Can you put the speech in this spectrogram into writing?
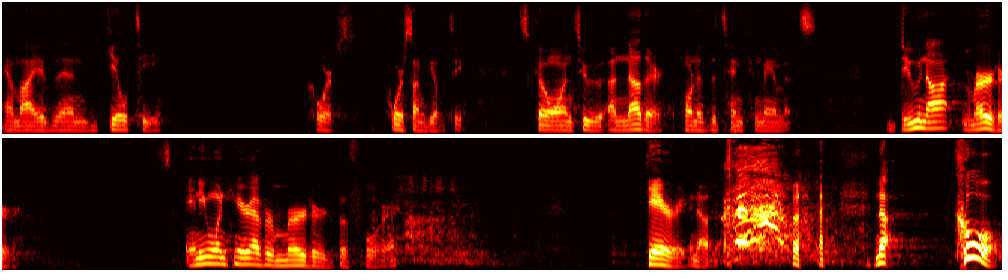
Am I then guilty? Of course. Of course, I'm guilty. Let's go on to another one of the Ten Commandments do not murder. Has anyone here ever murdered before? Gary, no. no. Cool.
